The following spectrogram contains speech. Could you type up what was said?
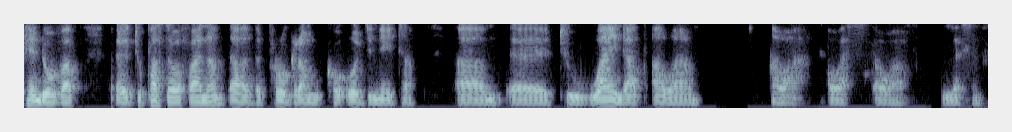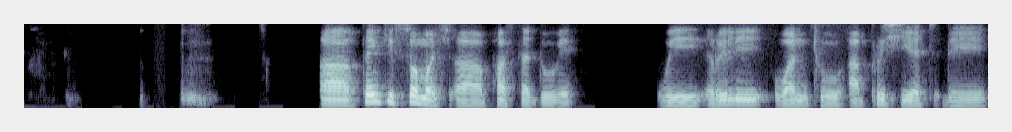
hand over uh, to Pastor Bafana, uh, the program coordinator, um, uh, to wind up our, our, our, our lesson. Uh, thank you so much, uh, Pastor Dube. We really want to appreciate the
